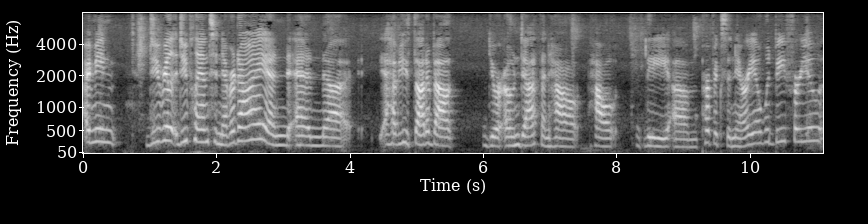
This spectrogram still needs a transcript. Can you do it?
I mean, do you really do you plan to never die? And and uh, have you thought about your own death and how how the um, perfect scenario would be for you?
